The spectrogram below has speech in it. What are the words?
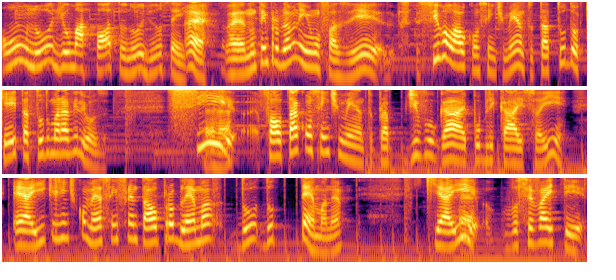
um nude, uma foto nude, não sei. É, é, não tem problema nenhum fazer. Se rolar o consentimento, tá tudo ok, tá tudo maravilhoso. Se faltar consentimento pra divulgar e publicar isso aí, é aí que a gente começa a enfrentar o problema do, do tema, né? Que aí É. você vai ter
